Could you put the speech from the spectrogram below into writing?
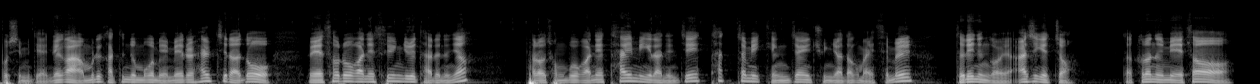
보시면 돼요. 내가 아무리 같은 종목을 매매를 할지라도 왜 서로 간의 수익률이 다르느냐? 바로 정보 간의 타이밍이라든지 타점이 굉장히 중요하다고 말씀을 드리는 거예요. 아시겠죠? 자, 그런 의미에서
